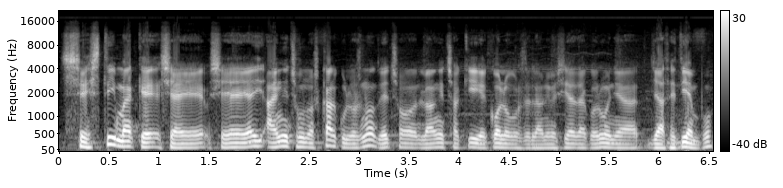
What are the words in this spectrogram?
se estima que se, se han hecho unos cálculos, ¿no? De hecho, lo han hecho aquí ecólogos de la Universidad de A Coruña ya hace tiempo.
